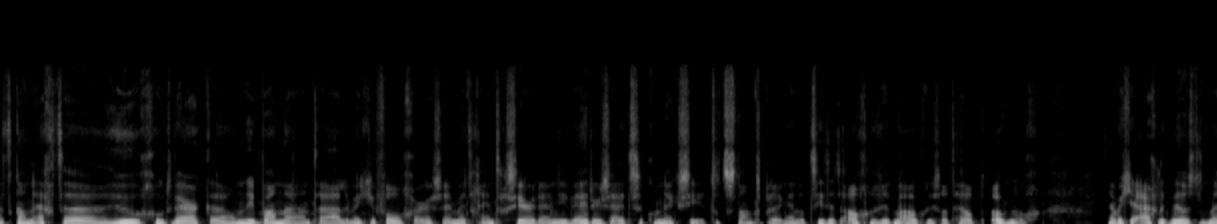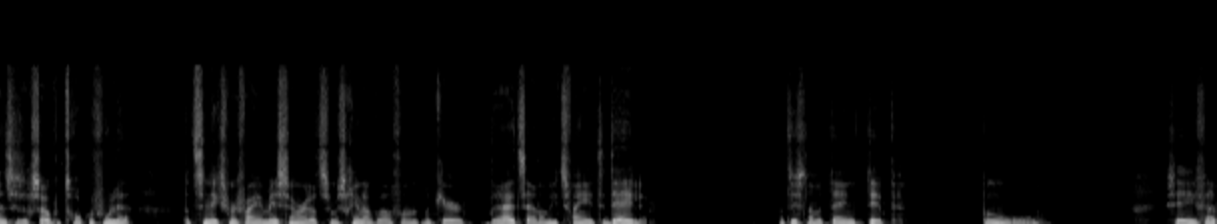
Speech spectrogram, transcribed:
Het kan echt uh, heel goed werken om die banden aan te halen met je volgers en met geïnteresseerden en die wederzijdse connectie tot stand te brengen. Dat ziet het algoritme ook, dus dat helpt ook nog. En wat je eigenlijk wil is dat mensen zich zo betrokken voelen dat ze niks meer van je missen, maar dat ze misschien ook wel van een keer bereid zijn om iets van je te delen. Dat is dan meteen tip. Poeh. 7.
